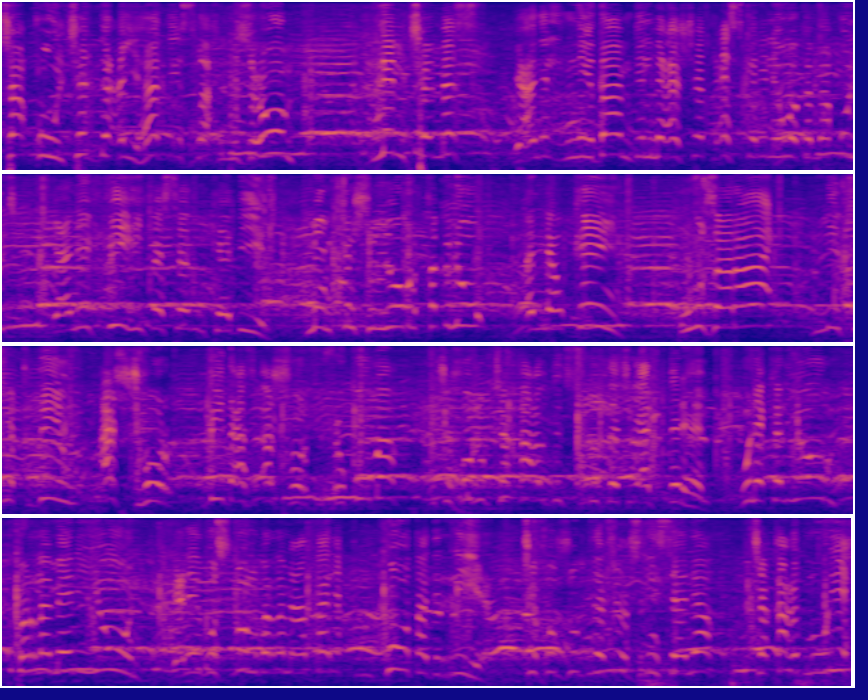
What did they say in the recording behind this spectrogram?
تقول تدعي هذا الإصلاح المزعوم لم تمس يعني النظام ديال المعاشات العسكرية اللي هو كما قلت يعني فيه فساد كبير. ما يمكنش اليوم نقبلوا أنه كاين وزراء اللي تيقضيو أشهر بضعة أشهر في الحكومة وتيخرجوا بتقاعد ديال 36000 درهم. هناك اليوم برلمانيون يعني وصلوا للبرلمان عن طريق كوطه الريع تيخرجوا ب 23 سنة تقاعد مريح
